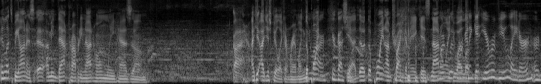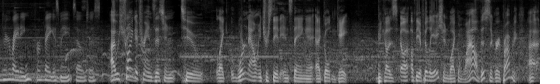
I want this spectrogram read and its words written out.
And let's be honest. Uh, I mean, that property not only has. Um, uh, I, I just feel like I'm rambling. The You point, are. You're gushing. Yeah, the, the point I'm trying to make is not we're only we're, do we're I love gonna get your review later or your rating for Vegas Mate. So just I was trying to transition to like we're now interested in staying at, at Golden Gate because uh, of the affiliation. Like, wow, this is a great property. Uh,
